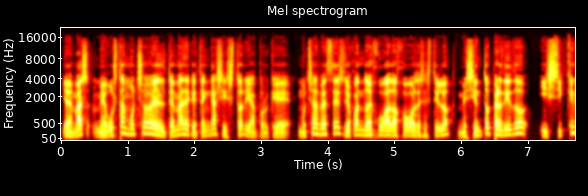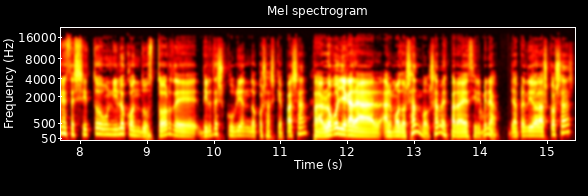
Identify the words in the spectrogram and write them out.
Y además me gusta mucho el tema de que tengas historia, porque muchas veces yo cuando he jugado a juegos de ese estilo me siento perdido y sí que necesito un hilo conductor de, ir descubriendo cosas que pasan para luego llegar al, modo sandbox, ¿sabes? Para decir, mira, ya he aprendido las cosas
